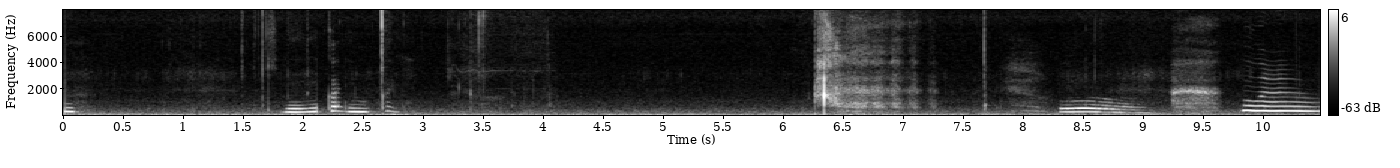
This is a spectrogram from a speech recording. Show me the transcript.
Okay, buka ni, buka ni. Oh Wow.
